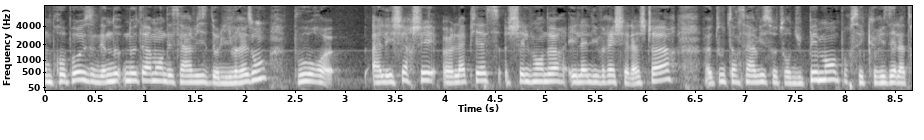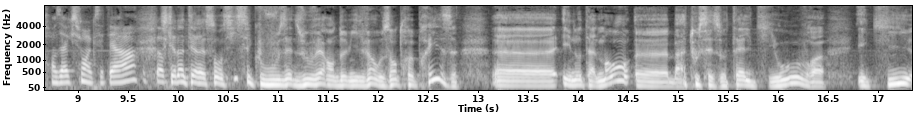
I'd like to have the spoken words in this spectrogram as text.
on propose notamment des services de livraison pour euh, aller chercher euh, la pièce chez le vendeur et la livrer chez l'acheteur, euh, tout un service autour du paiement pour sécuriser la transaction, etc. Ce qui est intéressant aussi, c'est que vous vous êtes ouvert en 2020 aux entreprises et notamment bah, tous ces hôtels qui ouvrent et qui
